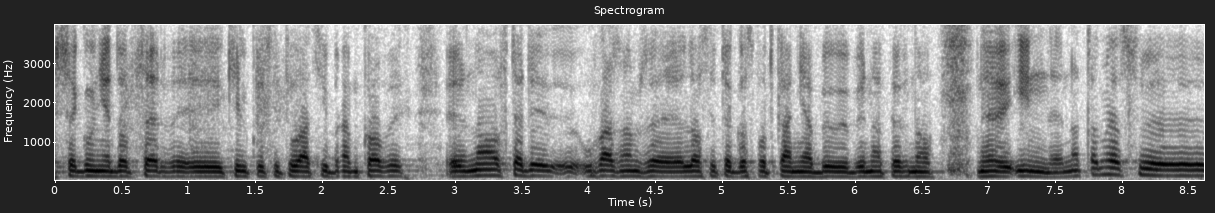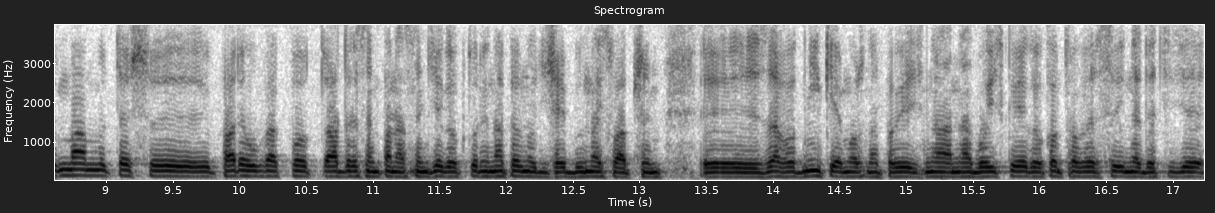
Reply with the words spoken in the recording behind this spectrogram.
szczególnie do przerwy kilku sytuacji bramkowych. No wtedy uważam, że losy tego spotkania byłyby na pewno inne. Natomiast mam też parę uwag pod adresem pana sędziego, który na pewno dzisiaj był najsłabszym yy, zawodnikiem, można powiedzieć, na, na boisku. Jego kontrowersyjne decyzje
